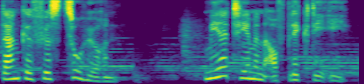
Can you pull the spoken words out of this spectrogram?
Danke fürs Zuhören. Mehr Themen auf blick.de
